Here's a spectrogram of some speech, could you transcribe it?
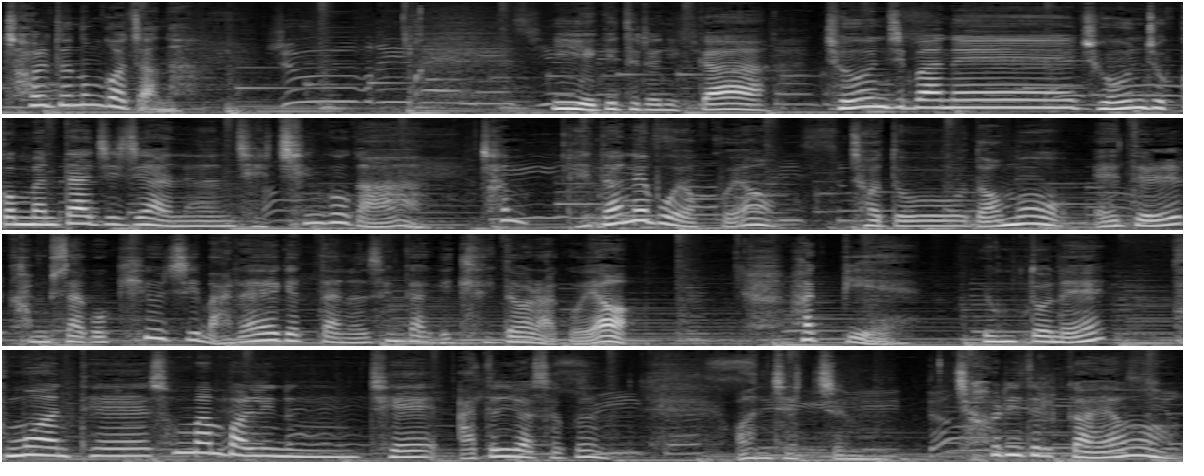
철드는 거잖아. 이 얘기 들으니까 좋은 집안에 좋은 조건만 따지지 않는 제 친구가 참 대단해 보였고요. 저도 너무 애들 감싸고 키우지 말아야겠다는 생각이 들더라고요. 학비에, 용돈에 부모한테 손만 벌리는 제 아들 녀석은 언제쯤 철이 들까요?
